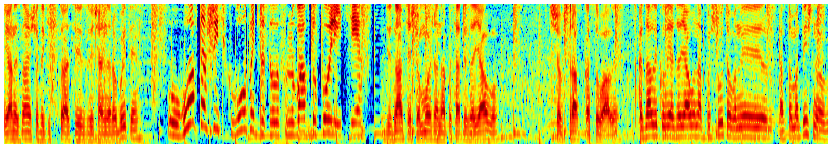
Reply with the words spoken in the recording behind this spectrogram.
Я не знаю, що такі ситуації звичайно робити. Оговтавшись, хлопець зателефонував до поліції. Дізнався, що можна написати заяву, щоб штраф скасували. Сказали, коли я заяву напишу, то вони автоматично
